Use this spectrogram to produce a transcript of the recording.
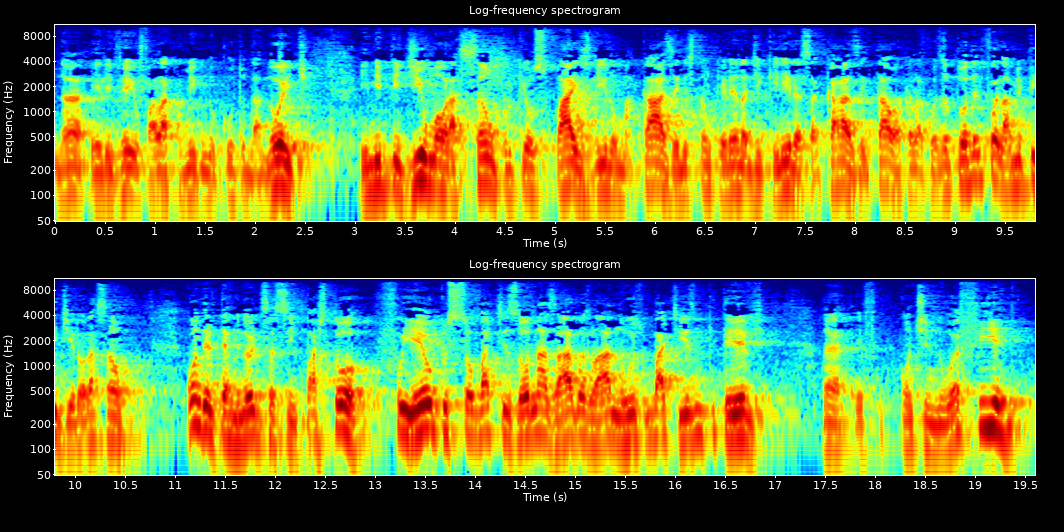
né, ele veio falar comigo no culto da noite, e me pediu uma oração porque os pais viram uma casa, eles estão querendo adquirir essa casa e tal, aquela coisa toda, ele foi lá me pedir oração. Quando ele terminou, ele disse assim: Pastor, fui eu que o senhor batizou nas águas lá no último batismo que teve. Né? continua firme,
